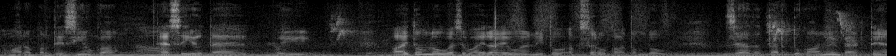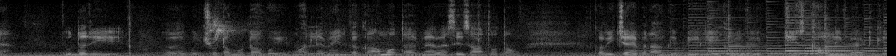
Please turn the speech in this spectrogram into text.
ہمارا پردیسیوں کا ایسے ہی ہوتا ہے کوئی آج تو ہم لوگ ویسے باہر آئے ہوئے ہیں نہیں تو اکثر اوقات ہم لوگ زیادہ تر دکان میں بیٹھتے ہیں۔ ادھر ہی اہ، کچھ چھوٹا موٹا کوئی محلے میں ان کا کام ہوتا ہے میں ویسے ہی ساتھ ہوتا ہوں۔ کبھی چائے بنا کے پی لی کبھی کوئی چیز کھا لی بیٹھ کے۔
